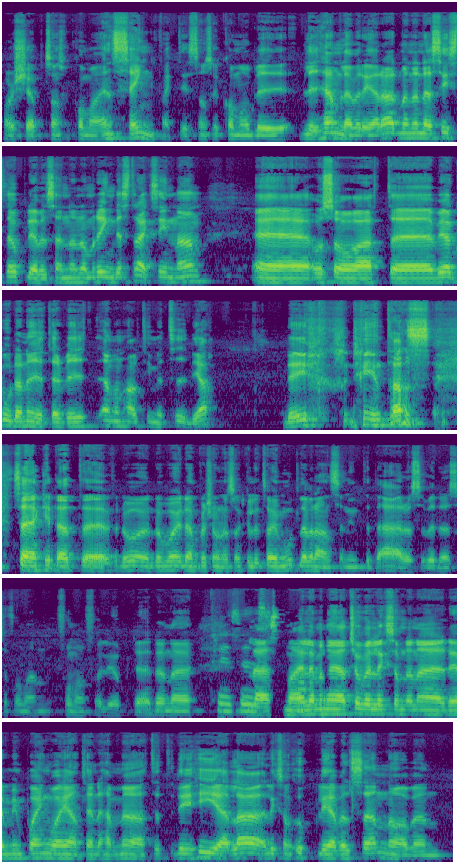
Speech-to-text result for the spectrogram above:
har köpt som ska komma, en säng faktiskt, som ska komma och bli, bli hemlevererad. Men den där sista upplevelsen när de ringde strax innan eh, och sa att eh, vi har goda nyheter, vi är en och en halv timme tidiga det är ju det är inte alls säkert att, eh, för då, då var ju den personen som skulle ta emot leveransen inte där och så vidare så får man, får man följa upp det. Den är Precis. last mile, men jag tror väl liksom den är, det, min poäng var egentligen det här mötet, det är hela liksom upplevelsen av en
